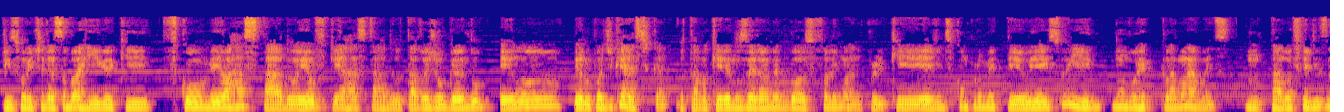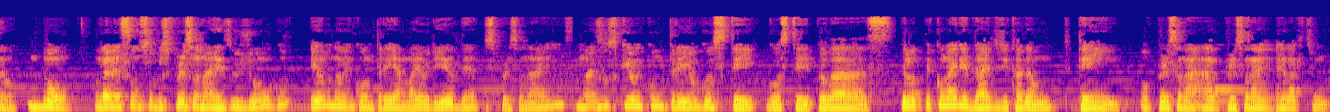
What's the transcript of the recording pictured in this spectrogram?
principalmente nessa barriga que ficou meio arrastado. Eu fiquei arrastado. Eu tava jogando pelo, pelo podcast, cara. Eu tava querendo zerar o negócio. Falei, mano, porque a gente se comprometeu e é isso aí. Não vou reclamar, mas não tava feliz não. Bom, avaliação sobre os personagens do jogo. Eu não encontrei a maioria né, dos personagens, mas os que eu encontrei eu gostei. Gostei pelas, pela peculiaridade de cada um. Tem o personagem, a personagem lá que tinha um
